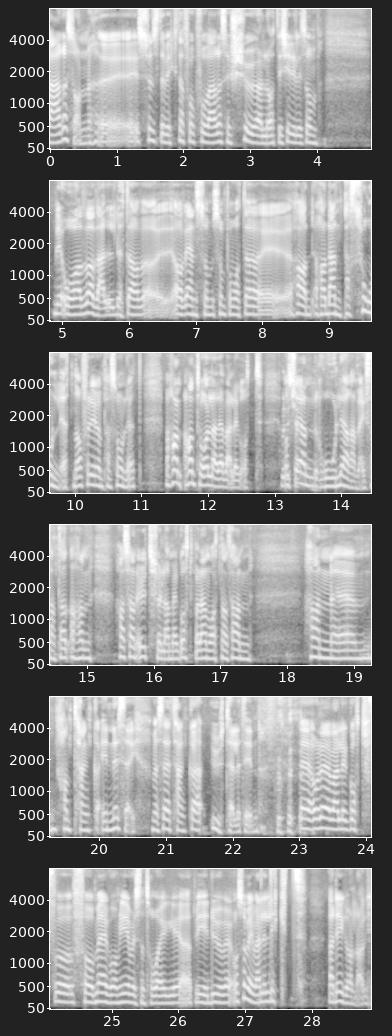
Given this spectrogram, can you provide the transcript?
være sånn. Eh, jeg syns det er viktig at folk får være seg sjøl, og at ikke de liksom blir overveldet av, av en som, som, på en måte eh, har, har, den personligheten, for det er jo en personlighet. Men han, han tåler det veldig godt. Og så er han roligere enn meg. Sant? Han, han, han utfyller meg godt på den måten at han han, eh, han, tenker inni seg, mens jeg tenker ut hele tiden. Eh, og det er veldig godt for, for meg og omgivelsene, tror jeg, at vi du og også har vi veldig likt verdigrunnlag.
